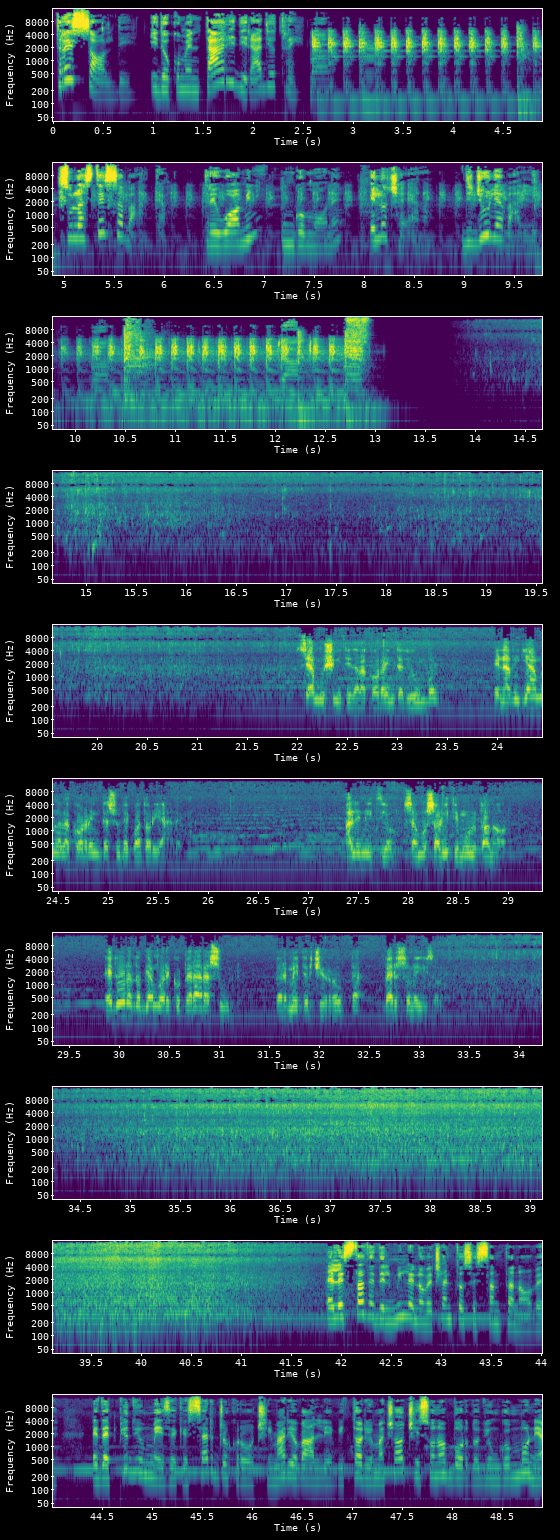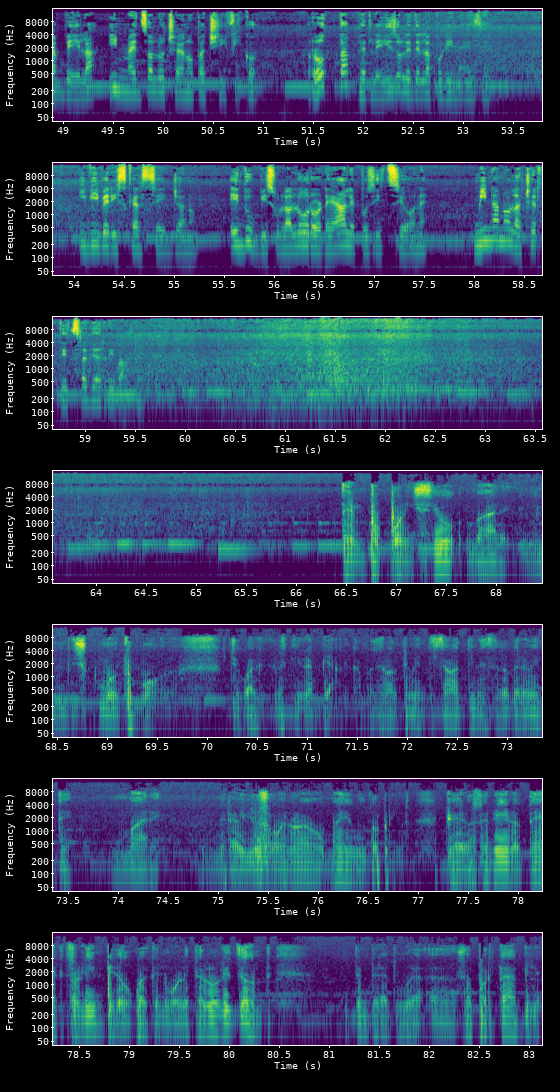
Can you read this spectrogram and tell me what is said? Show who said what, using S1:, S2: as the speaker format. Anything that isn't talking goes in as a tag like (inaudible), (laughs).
S1: Tre soldi, i documentari di Radio 3. Sulla stessa barca, tre uomini, un gommone e l'oceano, di Giulia Valli.
S2: Siamo usciti dalla corrente di Humboldt e navighiamo nella corrente sud-equatoriale. All'inizio siamo saliti molto a nord ed ora dobbiamo recuperare a sud per metterci in rotta verso le isole.
S3: È l'estate del 1969 ed è più di un mese che Sergio Croci, Mario Valli e Vittorio Macioci sono a bordo di un gommone a vela in mezzo all'Oceano Pacifico, rotta per le isole della Polinesia. I viveri scarseggiano e dubbi sulla loro reale posizione minano la certezza di arrivare.
S4: Buonissimo, mare mm, molto buono c'è qualche crestina bianca, ma se no altrimenti stamattina è stato veramente un mare meraviglioso come non avevo mai avuto prima. Cielo sereno, terzo, limpido, con qualche nuvoletta all'orizzonte, temperatura eh, sopportabile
